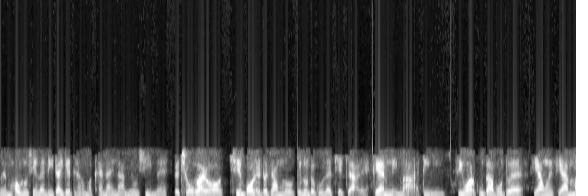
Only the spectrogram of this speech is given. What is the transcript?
မယ်မဟုတ်လို့ရှိရင်လည်းလီတိုက်တဲ့တံမခံနိုင်တာမျိုးရှိမယ်တချို့ကတော့ရှင်ပေါ်တဲ့အတွက်ကြောင့်မလို့တွလွန်တကူလည်းဖြစ်ကြတယ်ကဲနေမှာဒီစီဝါကုသဖို့အတွက်ဆရာဝန်ဆရာမ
